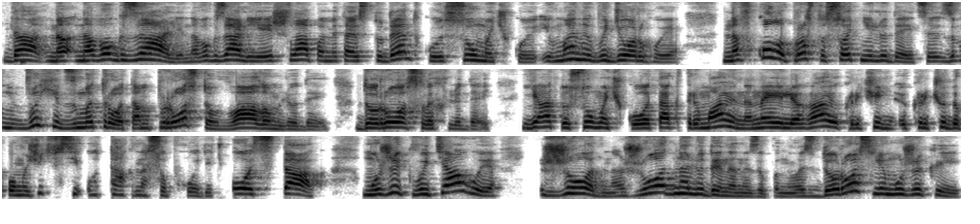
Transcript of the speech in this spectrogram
да, на, на вокзалі. На вокзалі я йшла, пам'ятаю, студенткою, сумочкою, і в мене видьоргує. Навколо просто сотні людей. Це вихід з метро, там просто валом людей, дорослих людей. Я ту сумочку отак тримаю, на неї лягаю, кричить, кричу: допоможіть. Всі отак нас обходять. Ось так. Мужик витягує, жодна, жодна людина не зупинилась. Дорослі мужики,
